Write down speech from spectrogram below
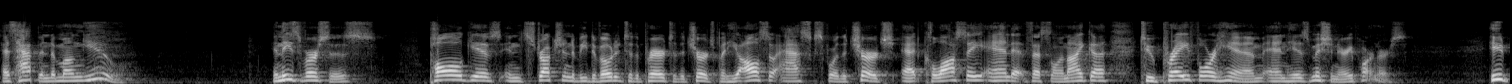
as happened among you. In these verses, Paul gives instruction to be devoted to the prayer to the church, but he also asks for the church at Colossae and at Thessalonica to pray for him and his missionary partners. He,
